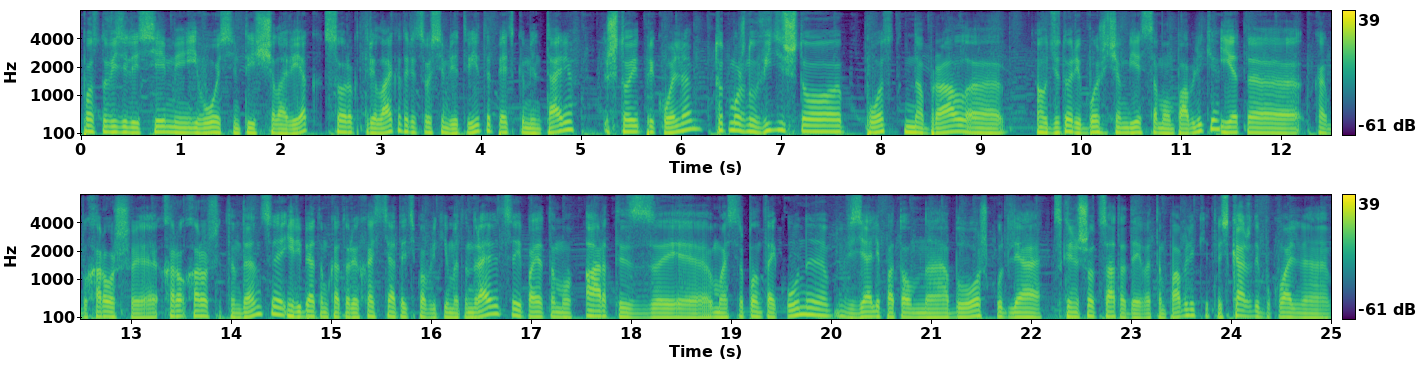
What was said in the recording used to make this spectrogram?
Пост увидели 7,8 тысяч человек, 43 лайка, 38 ретвита, 5 комментариев. Что и прикольно. Тут можно увидеть, что пост набрал э, аудитории больше, чем есть в самом паблике. И это как бы хорошая, хоро, хорошая тенденция. И ребятам, которые хостят эти паблики, им это нравится. И поэтому арт из э, Мастер План Тайкуны взяли потом на обложку для скриншот Saturday в этом паблике. То есть каждый буквально,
